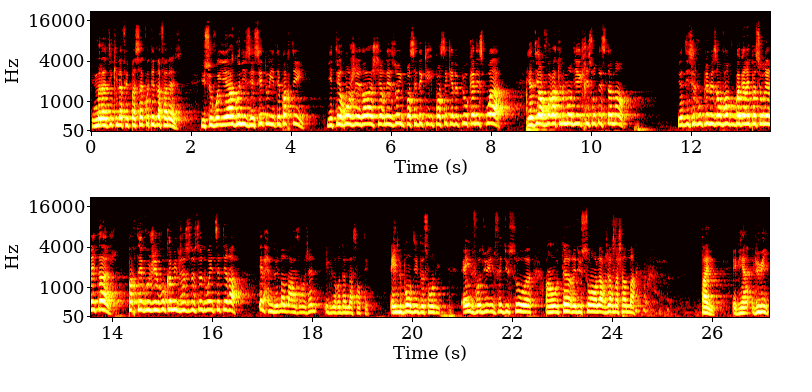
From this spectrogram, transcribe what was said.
une maladie qui l'a fait passer à côté de la falaise. Il se voyait agoniser, c'est tout, il était parti. Il était rongé dans la chair, les os, il pensait qu'il n'y avait plus aucun espoir. Il a dit au revoir à tout le monde, il a écrit son testament. Il a dit, s'il vous plaît, mes enfants, vous bagarrez pas sur l'héritage. Partez, vous vous comme il se, doit, etc. Et alhamdulillah, Allah il lui redonne la santé. Et il bondit de son lit. Et il, fait du saut euh, en hauteur et du saut en largeur, mashallah. Paille. Eh bien, lui,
